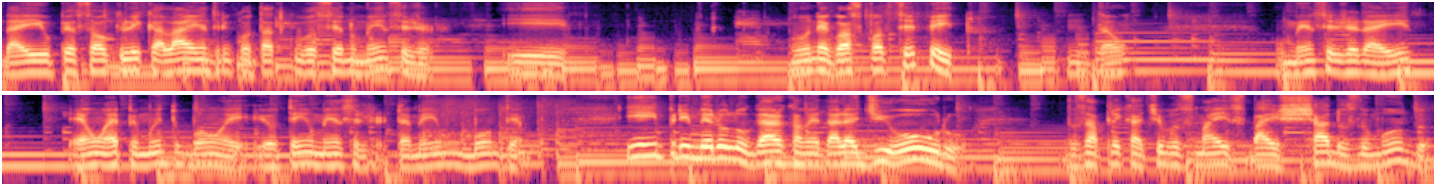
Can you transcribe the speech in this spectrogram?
Daí o pessoal clica lá, entra em contato com você no Messenger e o negócio pode ser feito. Então, o Messenger aí é um app muito bom aí. Eu tenho o Messenger também um bom tempo. E em primeiro lugar com a medalha de ouro dos aplicativos mais baixados do mundo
